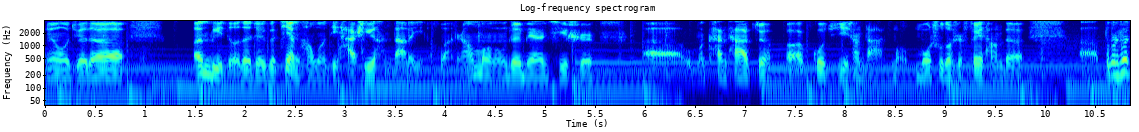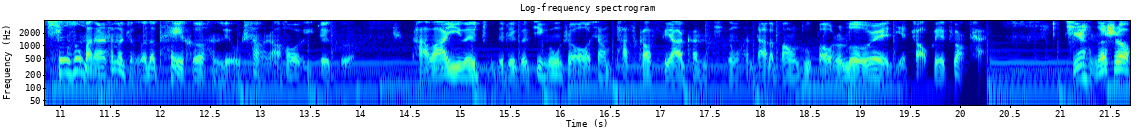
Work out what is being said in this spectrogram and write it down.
因为我觉得恩比德的这个健康问题还是一个很大的隐患。然后猛龙这边其实，呃，我们看他最呃过去几场打魔魔术都是非常的，呃，不能说轻松吧，但是他们整个的配合很流畅，然后以这个。卡哇伊为主的这个进攻轴，像帕斯卡斯亚克提供很大的帮助，包括说洛瑞也找回了状态。其实很多时候，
